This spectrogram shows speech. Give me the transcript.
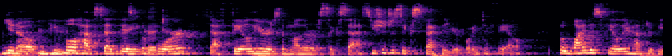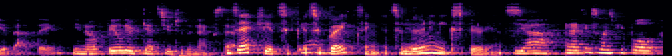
You know, people have said this Mm-hmm. Very good. before that failure is the mother of success. You should just expect that you're going to fail. But why does failure have to be a bad thing? You know, failure gets you to the next step. Exactly. It's a, it's a great thing. It's a learning experience. Yeah, and I think sometimes people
